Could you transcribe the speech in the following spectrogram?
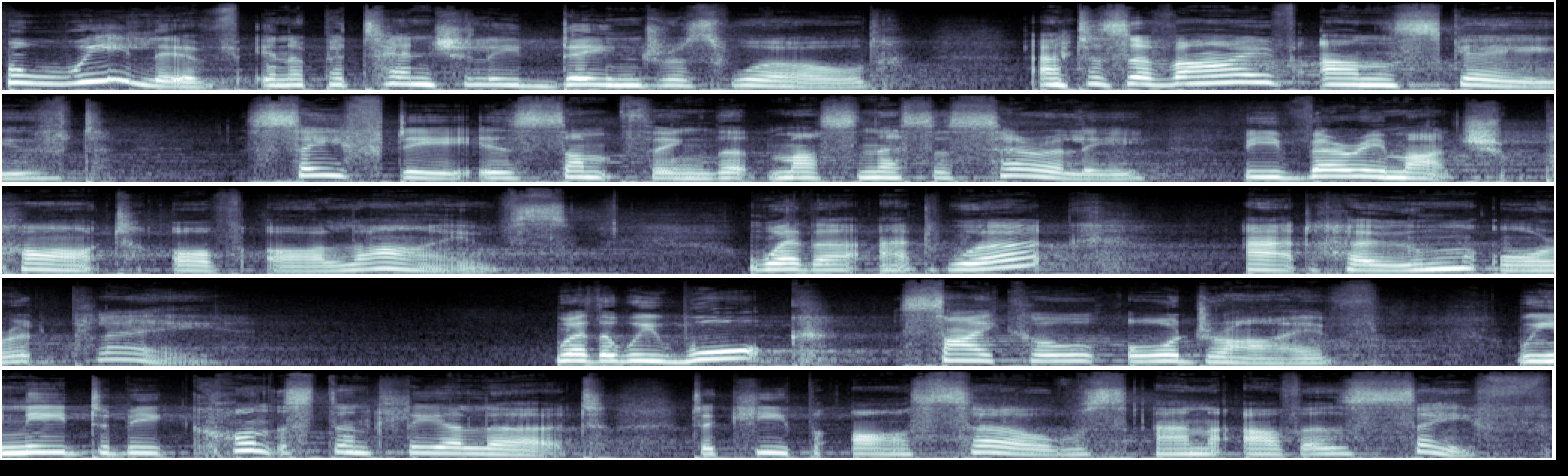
For we live in a potentially dangerous world, and to survive unscathed, safety is something that must necessarily be very much part of our lives, whether at work, at home, or at play. Whether we walk, cycle, or drive, we need to be constantly alert to keep ourselves and others safe.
